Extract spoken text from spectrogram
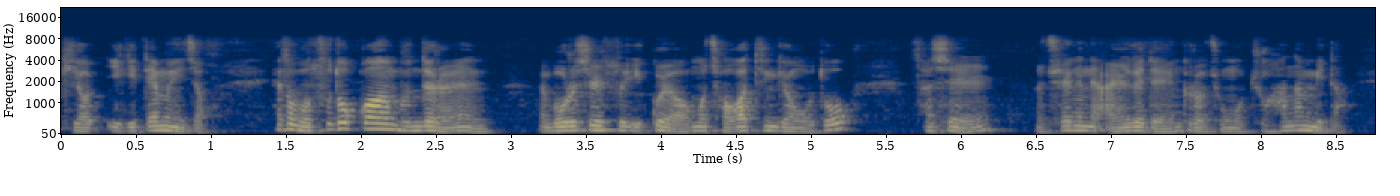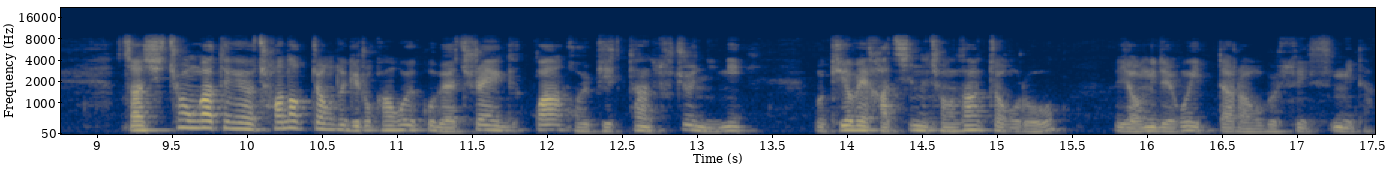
기업이기 때문이죠. 그래서 뭐 수도권 분들은 모르실 수 있고요. 뭐 저 같은 경우도 사실 최근에 알게 된 그런 종목 중 하나입니다. 자, 시총 같은 경우 천억 정도 기록하고 있고 매출액과 거의 비슷한 수준이니 뭐 기업의 가치는 정상적으로 영위되고 있다라고 볼 수 있습니다.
